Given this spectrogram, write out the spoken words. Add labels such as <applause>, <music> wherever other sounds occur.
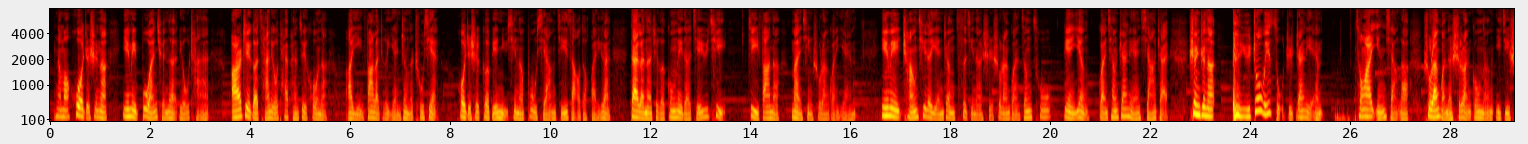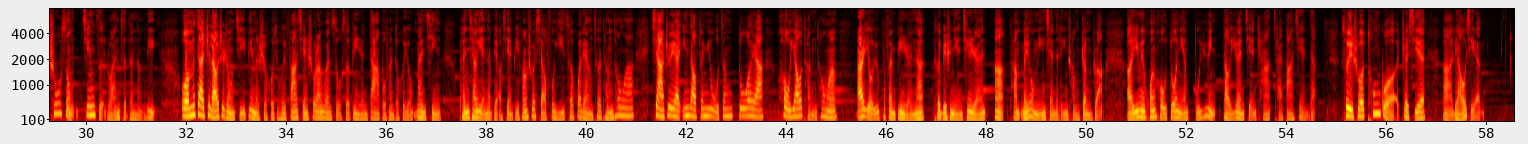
那么，或者是呢，因为不完全的流产，而这个残留胎盘最后呢，啊，引发了这个炎症的出现。或者是个别女性呢不想及早的怀孕，带了呢这个宫内的节育器，继发呢慢性输卵管炎。因为长期的炎症刺激呢，使输卵管增粗变硬，管腔粘连狭窄，甚至呢 <clears throat> 与周围组织粘连，从而影响了输卵管的实卵功能以及输送精子卵子的能力。我们在治疗这种疾病的时候，就会发现输卵管阻塞病人大部分都会有慢性盆腔炎的表现，比方说小腹一侧或两侧疼痛啊，下坠啊，阴道分泌物增多呀，后腰疼痛啊。而有一部分病人呢，特别是年轻人啊，他没有明显的临床症状，呃，因为婚后多年不孕，到医院检查才发现的。所以说，通过这些啊了解，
